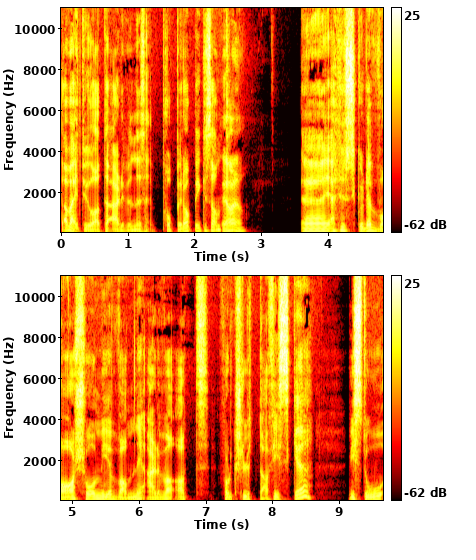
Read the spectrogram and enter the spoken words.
da veit vi jo at elvene popper opp, ikke sant? Ja, ja. Jeg husker det var så mye vann i elva at folk slutta å fiske. Vi sto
